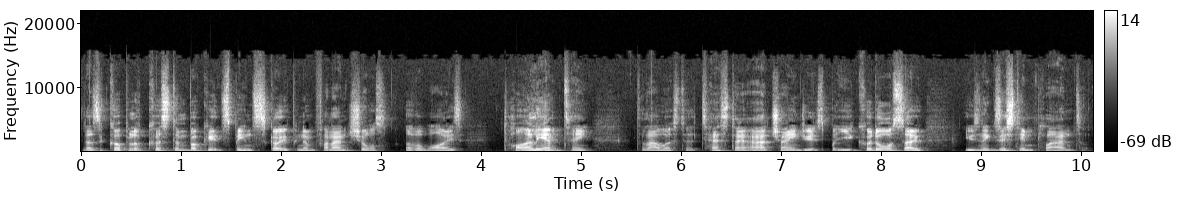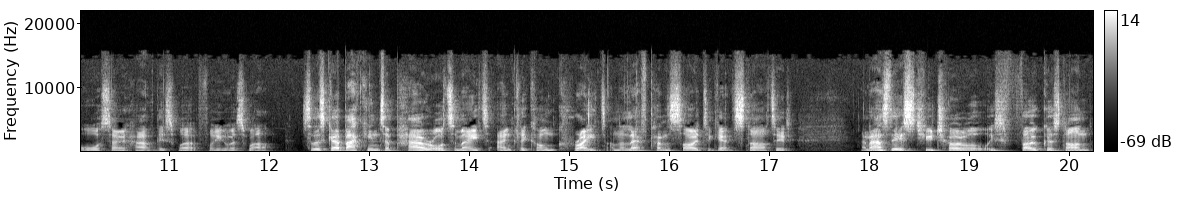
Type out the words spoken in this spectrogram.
There's a couple of custom buckets being scoping and financials, otherwise entirely empty to allow us to test out our changes. But you could also use an existing plan to also have this work for you as well. So let's go back into Power Automate and click on Create on the left hand side to get started. And as this tutorial is focused on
